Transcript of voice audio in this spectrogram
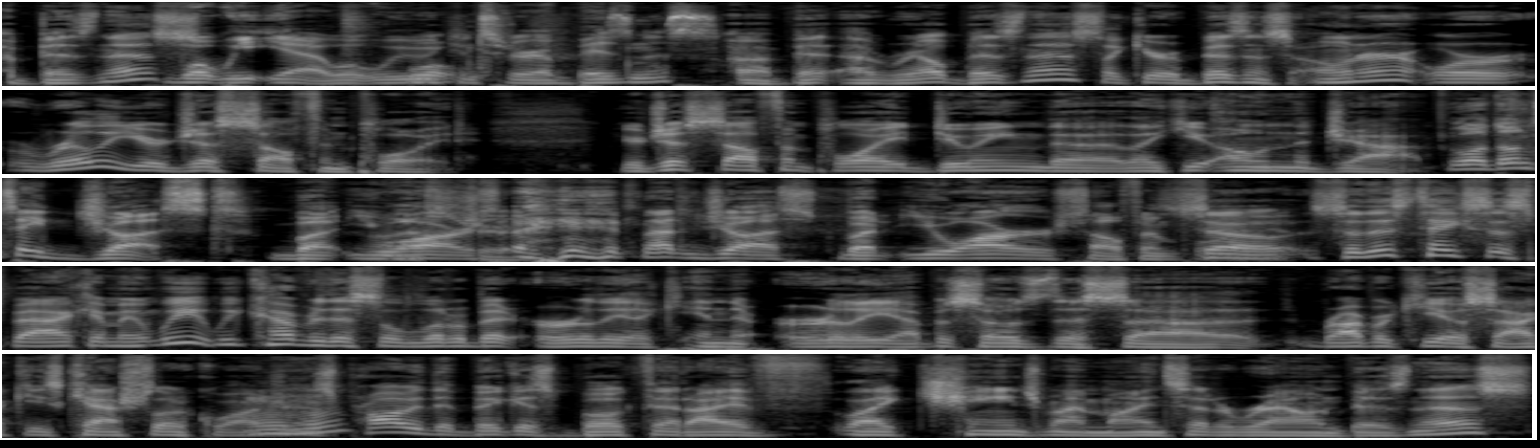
a business, what we yeah, what we would consider a business. a, bit, a real business, like you're a business owner, or really you're just self-employed. You're just self-employed doing the like you own the job. Well, don't say just, but you Oh, are. it's not just, but you are self-employed. So so this takes us back. I mean, we we covered this a little bit early, like in the early episodes. This uh, Robert Kiyosaki's Cash Flow Quadrant is probably the biggest book that I've like changed my mindset around business.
